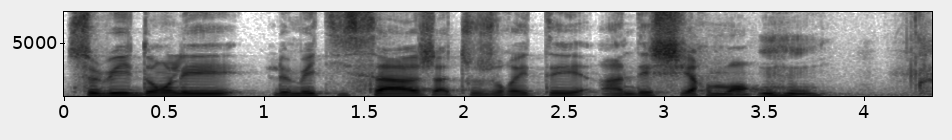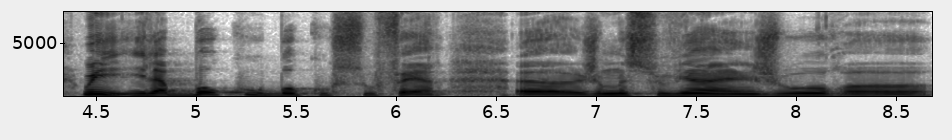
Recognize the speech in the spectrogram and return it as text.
celui dont le métissage a toujours été un déchirement. Mhm. Oui, il a beaucoup, beaucoup souffert. Euh, je me souviens un jour,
